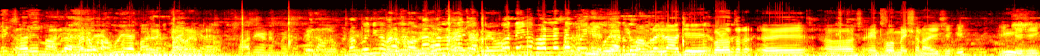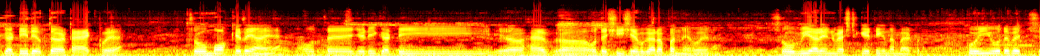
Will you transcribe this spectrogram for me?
ਮਿੰਟ ਸਾਰੇ ਮਾਮਲਾ ਹੈ ਹੋਇਆ ਸਾਰੇ ਜਣੇ ਮੈਂ ਮੈਂ ਕੋਈ ਨਹੀਂ ਮੈਂ ਫੜ ਲੈਣਾ ਉਹ ਨਹੀਂ ਮੈਂ ਫੜ ਲੈਣਾ ਕੋਈ ਨਹੀਂ ਹੋਇਆ ਕੀ ਮਾਮਲਾ ਜਿਹੜਾ ਅੱਜ ਬੜੋਦਰ ਇਨਫੋਰਮੇਸ਼ਨ ਆਈ ਸੀਗੀ ਕਿ ਕਿਸੇ ਗੱਡੀ ਦੇ ਉੱਤੇ ਅਟੈਕ ਹੋਇਆ। ਸੋ ਮੌਕੇ ਤੇ ਆਏ ਆ। ਉੱਥੇ ਜਿਹੜੀ ਗੱਡੀ ਹੈ ਉਹਦੇ ਸ਼ੀਸ਼ੇ ਵਗੈਰਾ ਭੰਨੇ ਹੋਏ ਨੇ। ਸੋ ਵੀ ਆਰ ਇਨਵੈਸਟੀਗੇਟਿੰਗ ਦਾ ਮੈਟਰ ਕੋਈ ਉਹਦੇ ਵਿੱਚ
